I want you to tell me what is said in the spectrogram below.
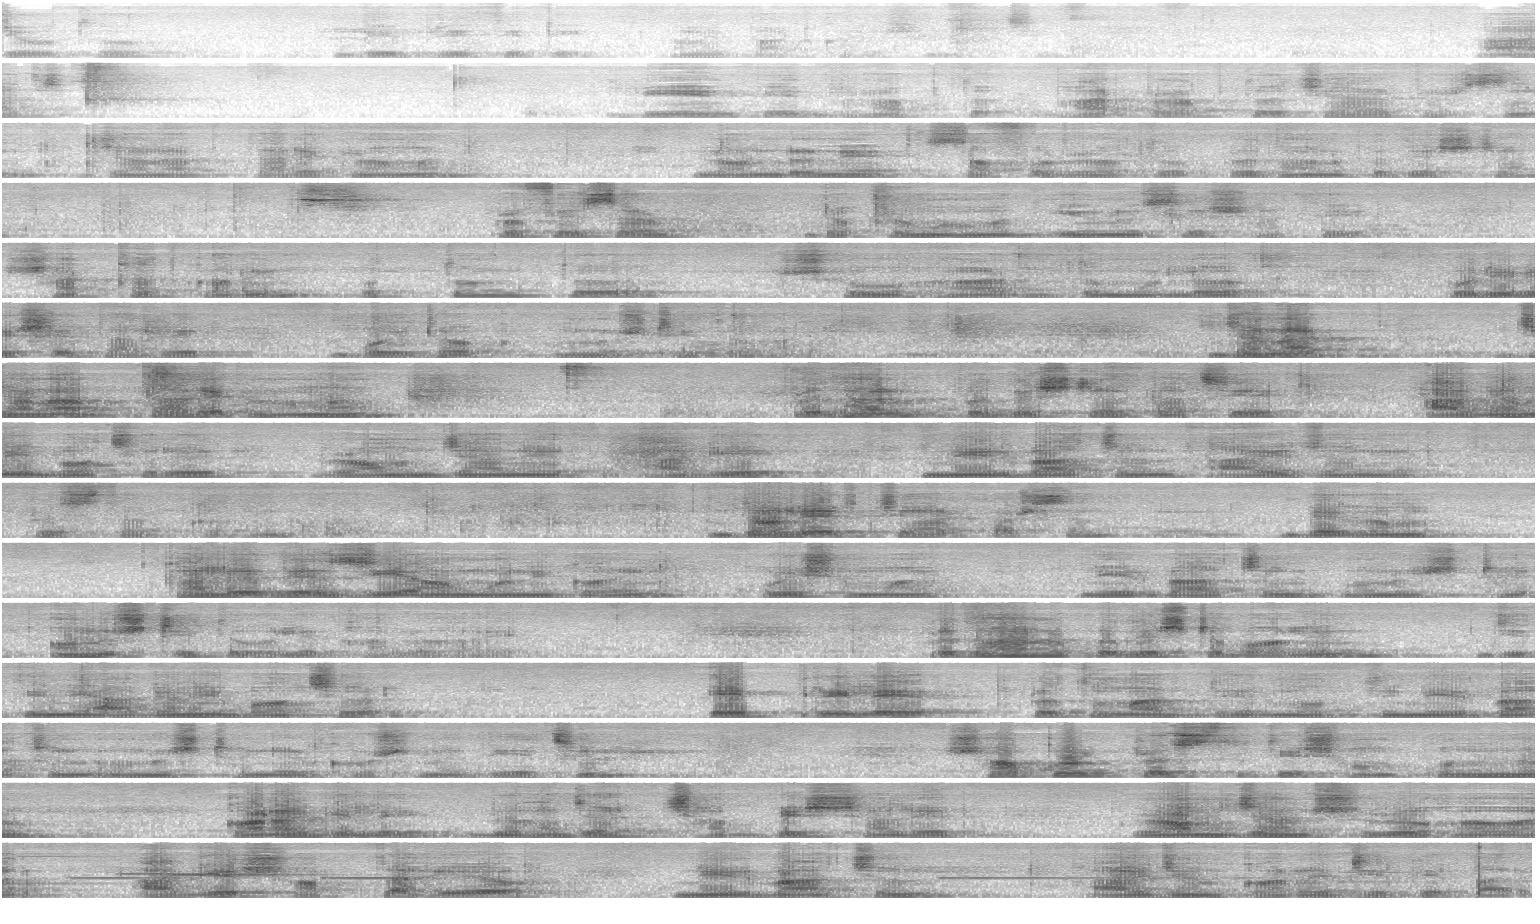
যৌথ বিবৃতিটি আমি পাঠ করে শোনাচ্ছি আজ বিএনপির ভারপ্রাপ্ত চেয়ারপারসন জনাব তারেক রহমান লন্ডনে সফররত প্রধান উপদেষ্টা প্রফেসর ডক্টর মোহাম্মদ ইউনুসের সাথে সাক্ষাৎ করেন অত্যন্ত সৌহার্দ্যমূলক পরিবেশে তাদের বৈঠক অনুষ্ঠিত হয়। জনাব জনাব তারেক রহমান, প্রধান উপদেষ্টার কাছে আগামী বছরের রমজানের আগে নির্বাচন আয়োজনের প্রস্তাব করেন। দলের চেয়ারপারসন বেগম খালেদা জিয়াও মনে করেন, ওই সময় নির্বাচন অনুষ্ঠ- অনুষ্ঠিত হলে ভালো হয়। প্রধান উপদেষ্টা বলেন যে তিনি আগামী বছর এপ্রিলের প্রথমার্ধের মধ্যে নির্বাচন অনুষ্ঠানের ঘোষণা দিয়েছেন। সকল প্রস্তুতি সম্পন্ন করা গেলে দু হাজার ছাব্বিশ সালের রমজান শুরু হওয়ার আগের সপ্তাহেও নির্বাচন আয়োজন করা যেতে পারে।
